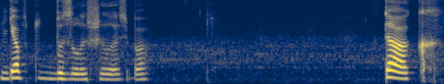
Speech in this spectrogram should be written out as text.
Я б тут би залишилась би. Так.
